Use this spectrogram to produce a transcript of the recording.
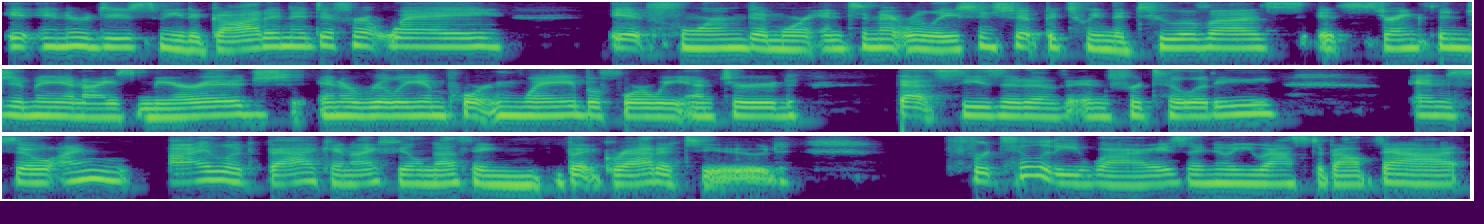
it introduced me to God in a different way. It formed a more intimate relationship between the two of us. It strengthened Jimmy and I's marriage in a really important way before we entered that season of infertility. And so I'm I look back and I feel nothing but gratitude. Fertility wise, I know you asked about that.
